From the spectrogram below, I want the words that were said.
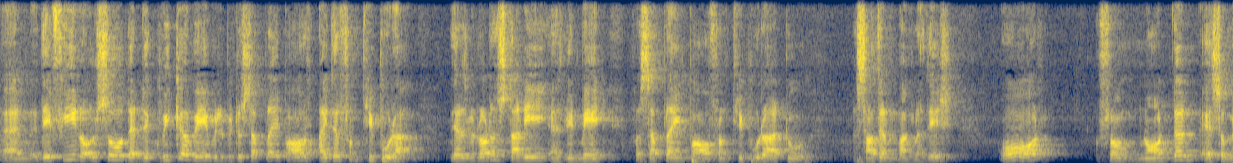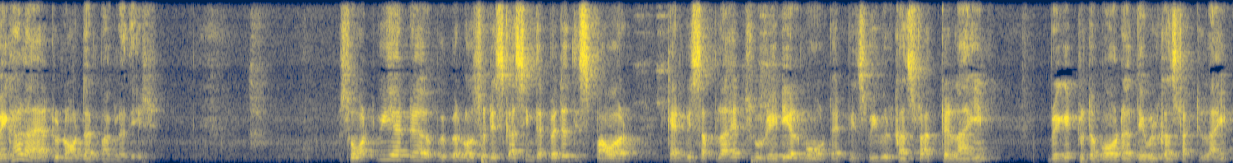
And they feel also that the quicker way will be to supply power either from Tripura. There has been a lot of study has been made for supplying power from Tripura to southern Bangladesh or from northern, uh, so Meghalaya to northern Bangladesh. So what we had, uh, we were also discussing that whether this power can be supplied through radial mode. That means we will construct a line, bring it to the border, they will construct a line,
